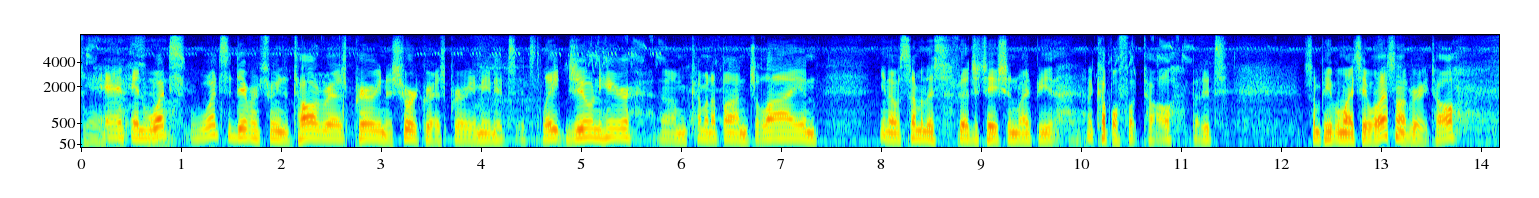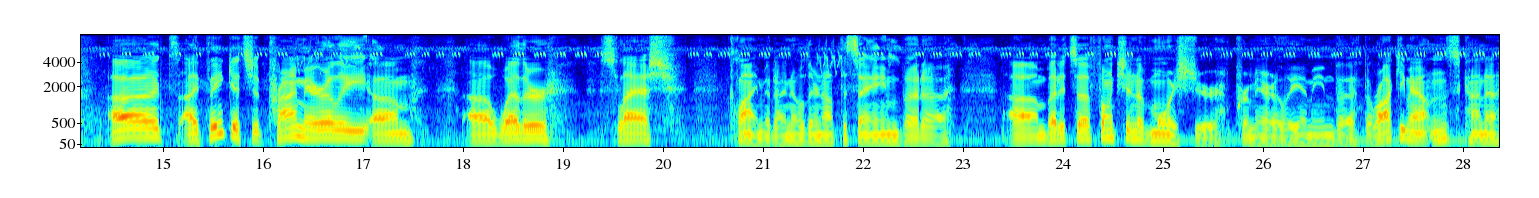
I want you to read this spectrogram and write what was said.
Yeah. And and so. what's what's the difference between the tall grass prairie and the short grass prairie? I mean, it's it's late June here, um, coming up on July, and you know, some of this vegetation might be a, a couple foot tall, but it's some people might say, well, that's not very tall. Uh, I think it's primarily um, uh, weather slash climate. I know they're not the same, but uh, um, but it's a function of moisture primarily. I mean, the the Rocky Mountains kind of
